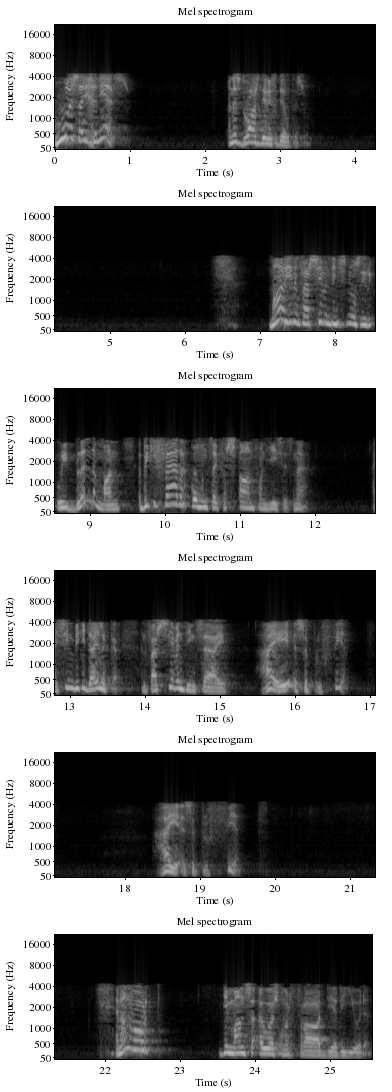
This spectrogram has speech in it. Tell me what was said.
hoe is hy genees? En dis dwars deur die gedeelte so. Maar hier in vers 17 sien ons hoe die blinde man 'n bietjie verder kom in sy verstaan van Jesus, né? Nee. Hy sien bietjie duideliker. In vers 17 sê hy hy is 'n profeet. Hy is 'n profeet. En dan word die man se ouers ondervra deur die Jode.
